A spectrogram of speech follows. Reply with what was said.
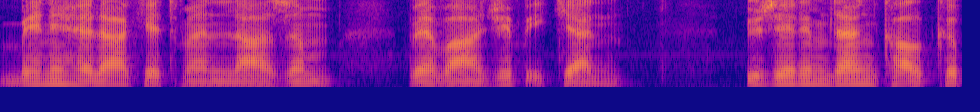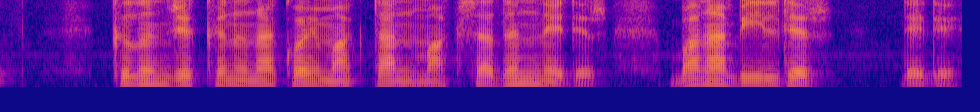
beni helak etmen lazım ve vacip iken üzerimden kalkıp kılıncı kınına koymaktan maksadın nedir? Bana bildir dedi.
